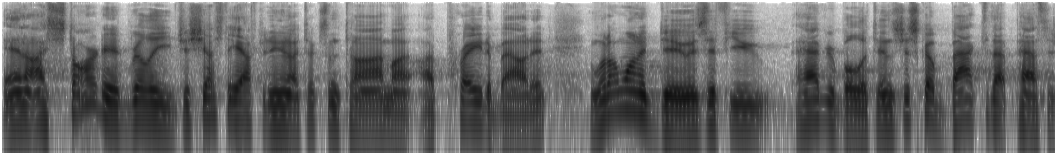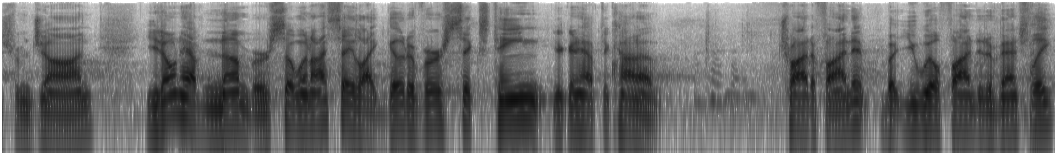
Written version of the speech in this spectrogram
And I started really just yesterday afternoon. I took some time, I, I prayed about it. And what I want to do is, if you have your bulletins, just go back to that passage from John. You don't have numbers, so when I say, like, go to verse 16, you're going to have to kind of try to find it, but you will find it eventually.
